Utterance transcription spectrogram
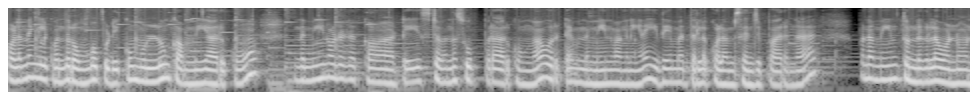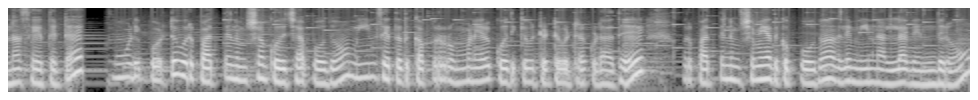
குழந்தைங்களுக்கு வந்து ரொம்ப பிடிக்கும். முள்ளும் கம்மியாக இருக்கும். இந்த மீனோட டேஸ்ட்டை வந்து சூப்பராக இருக்குங்க. ஒரு டைம் இந்த மீன் வாங்கினீங்கன்னா இதே மெத்தடில் குழம்பு செஞ்சு பாருங்கள் இப்போ நான் மீன் துண்டுகளை ஒன்று ஒன்றா சேர்த்துட்டு மூடி போட்டு ஒரு பத்து நிமிஷம் கொதிச்சா போதும். மீன் சேர்த்ததுக்கப்புறம் ரொம்ப நேரம் கொதிக்க விட்டுட்டு விட்டுறக்கூடாது. ஒரு பத்து நிமிஷமே அதுக்கு போதும். அதில் மீன் நல்லா வெந்துடும்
